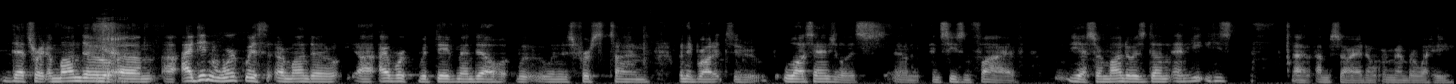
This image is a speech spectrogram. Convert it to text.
that's right, Armando. Yeah. Um, uh, I didn't work with Armando. Uh, I worked with Dave Mandel w- when his first time when they brought it to Los Angeles um, in season five. Yes, Armando has done, and he, he's. I, I'm sorry, I don't remember what he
